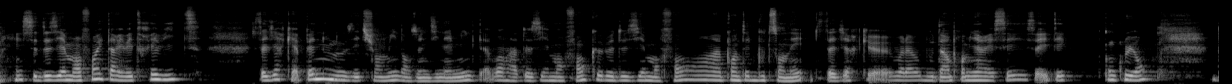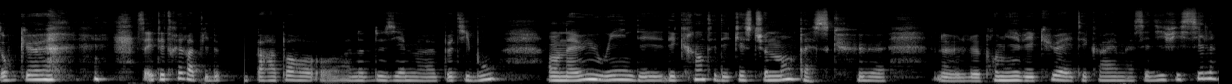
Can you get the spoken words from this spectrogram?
mais ce deuxième enfant est arrivé très vite. C'est-à-dire qu'à peine nous nous étions mis dans une dynamique d'avoir un deuxième enfant que le deuxième enfant a pointé le bout de son nez. C'est-à-dire que voilà, au bout d'un premier essai, ça a été concluant. Donc euh, ça a été très rapide. Par rapport à notre deuxième euh, petit bout, on a eu, oui, des, craintes et des questionnements parce que euh, le, premier vécu a été quand même assez difficile.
